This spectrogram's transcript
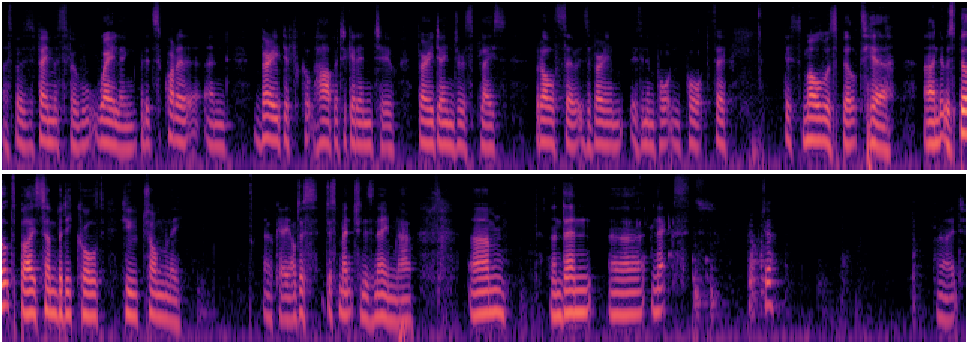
I suppose, it's famous for whaling, but it's quite a and very difficult harbour to get into, very dangerous place, but also is a very is an important port. So, this mole was built here, and it was built by somebody called Hugh Cholmley. Okay, I'll just just mention his name now. Um, and then uh, next picture. Right.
